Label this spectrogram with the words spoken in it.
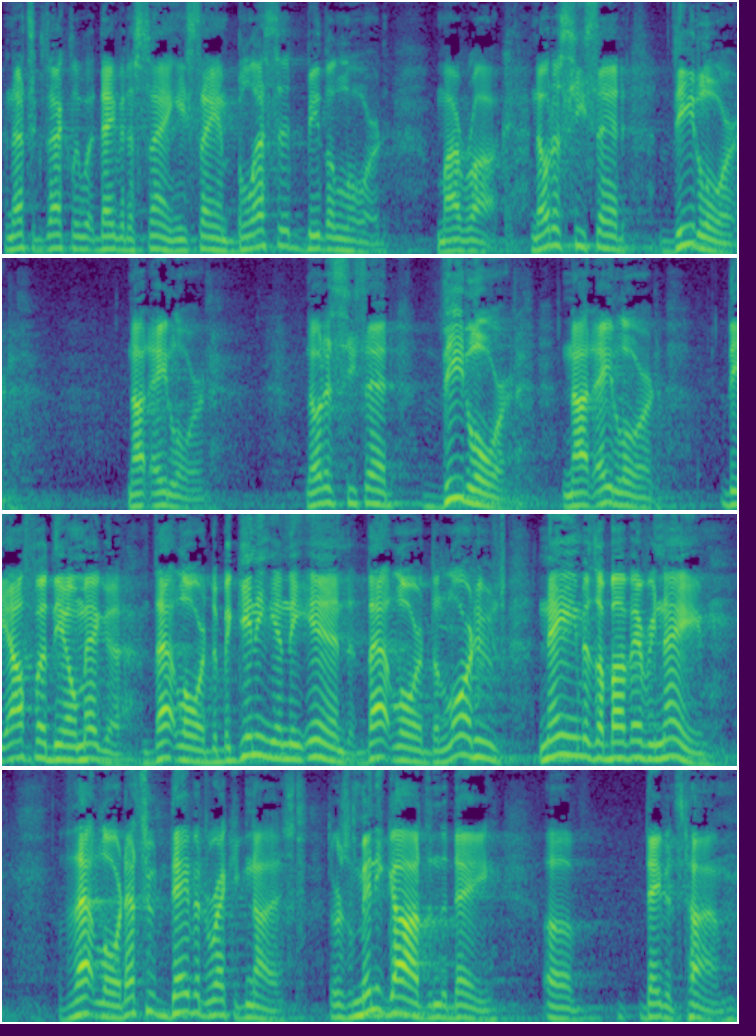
And that's exactly what David is saying. He's saying, Blessed be the Lord, my rock. Notice he said, The Lord, not a Lord. Notice he said, The Lord, not a Lord. The Alpha, and the Omega, that Lord. The beginning and the end, that Lord. The Lord whose name is above every name that Lord. That's who David recognized. There's many gods in the day of David's time,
